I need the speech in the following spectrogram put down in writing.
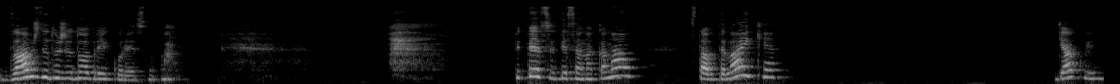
завжди, дуже добре і корисно. Підписуйтеся на канал, ставте лайки. Дякую.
